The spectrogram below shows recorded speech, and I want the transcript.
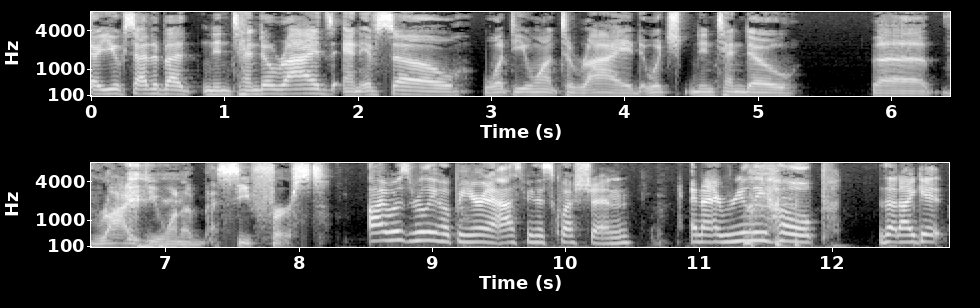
are you excited about Nintendo rides? And if so, what do you want to ride? Which Nintendo uh, ride do you want to see first? I was really hoping you were going to ask me this question, and I really hope that I get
